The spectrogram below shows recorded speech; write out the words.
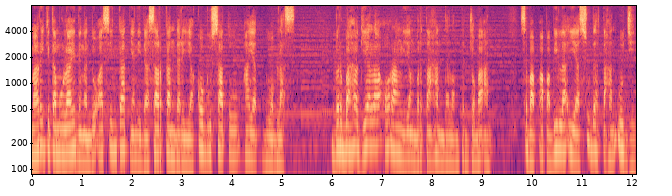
Mari kita mulai dengan doa singkat yang didasarkan dari Yakobus 1 ayat 12. Berbahagialah orang yang bertahan dalam pencobaan, sebab apabila ia sudah tahan uji,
